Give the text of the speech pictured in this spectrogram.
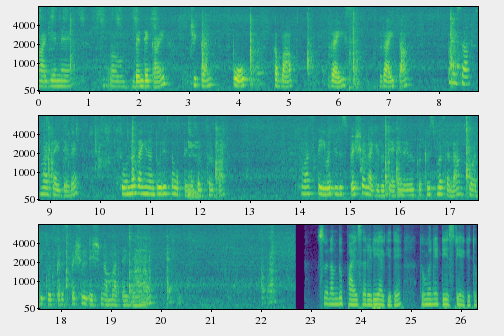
ಹಾಗೆಯೇ ಬೆಂಡೆಕಾಯಿ chicken pork kebab rice raita ಪಾಯಸ ಮಾಡ್ತಾ ಇದ್ದೇವೆ. ಸೊ ಒಂದೊಂದಾಗಿ ನಾನು ತೋರಿಸ್ತಾ ಹೋಗ್ತೇನೆ ಸ್ವಲ್ಪ ಸ್ವಲ್ಪ. ಸೊ ಅಷ್ಟೇ ಇವತ್ತಿದು ಸ್ಪೆಷಲ್ ಆಗಿರುತ್ತೆ. ಯಾಕೆಂದರೆ ಇವಾಗ ಕ್ರಿಸ್ಮಸ್ ಅಲ್ಲ. ಸೊ ಅದಕ್ಕೋಸ್ಕರ ಸ್ಪೆಷಲ್ ಡಿಶ್ ನಾವು ಮಾಡ್ತಾ ಇದ್ದೇವೆ ನಾವು ಸೊ ನಮ್ಮದು ಪಾಯಸ ರೆಡಿಯಾಗಿದೆ ತುಂಬಾ ಟೇಸ್ಟಿಯಾಗಿತ್ತು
